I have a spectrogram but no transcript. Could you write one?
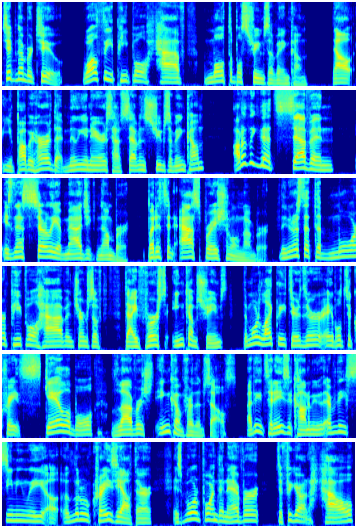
Tip number two wealthy people have multiple streams of income. Now, you've probably heard that millionaires have seven streams of income. I don't think that seven is necessarily a magic number, but it's an aspirational number. You notice that the more people have in terms of diverse income streams, the more likely they're able to create scalable, leveraged income for themselves. I think today's economy, with everything seemingly a, a little crazy out there, is more important than ever to figure out how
